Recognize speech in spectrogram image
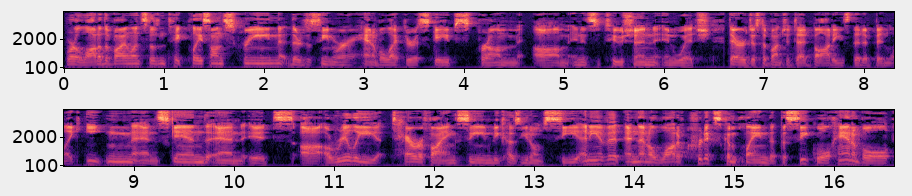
where a lot of the violence doesn't take place on screen. There's a scene where Hannibal Lecter escapes from um, an institution in which there are just a bunch of dead bodies that have been like eaten and skinned, and it's uh, a really terrifying scene because you don't see any of it. And then a lot of critics complained that the sequel Hannibal,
